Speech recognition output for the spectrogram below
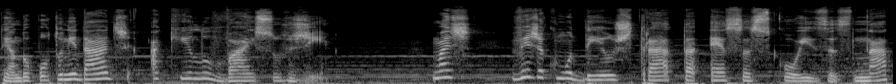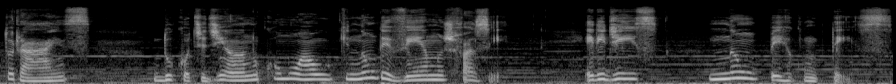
Tendo oportunidade, aquilo vai surgir. Mas veja como Deus trata essas coisas naturais do cotidiano como algo que não devemos fazer. Ele diz: Não pergunteis,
